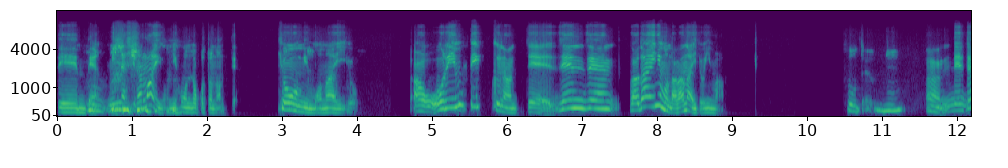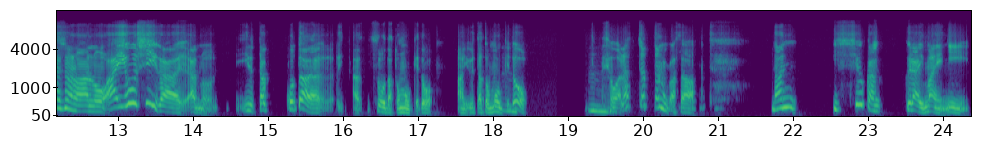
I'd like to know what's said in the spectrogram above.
全然う。んみんな知らないよ、日本のことなんて。興味もないよ。あ、オリンピックなんて全然話題にもならないよ、今。そうだよね。うん。で、で、その、あの、IOC が、あの、言ったことは、あそうだと思うけど、あ、言ったと思うけど、うん。笑っちゃったのがさ、なん、一週間くらい前に、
